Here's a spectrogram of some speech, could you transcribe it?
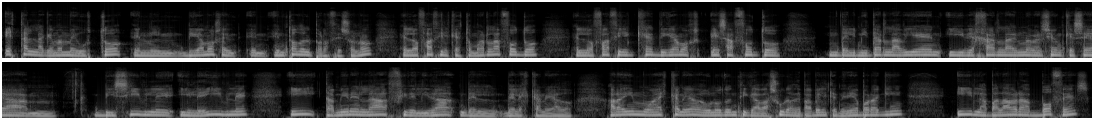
esta es la que más me gustó en, digamos, en, en, todo el proceso, ¿no? En lo fácil que es tomar la foto, en lo fácil que es, digamos, esa foto delimitarla bien y dejarla en una versión que sea mm, visible y leíble y también en la fidelidad del, del, escaneado. Ahora mismo ha escaneado una auténtica basura de papel que tenía por aquí y la palabra voces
